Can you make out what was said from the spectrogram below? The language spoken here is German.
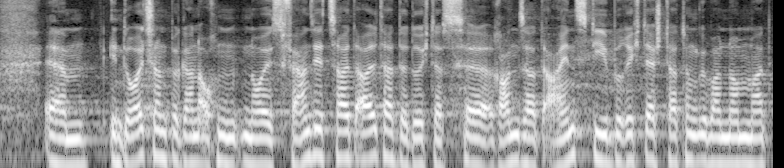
Ähm, in Deutschland begann auch ein neues Fernsehzeitalter, dadurch, dass äh, Ransat 1 die Berichterstattung übernommen hat.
